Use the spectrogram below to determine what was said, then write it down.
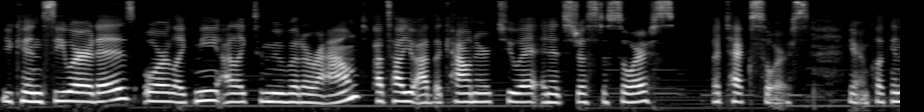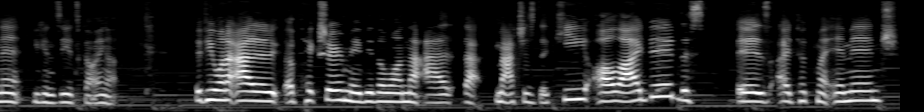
You can see where it is, or like me, I like to move it around. That's how you add the counter to it, and it's just a source, a text source. Here, I'm clicking it. You can see it's going up. If you want to add a, a picture, maybe the one that add, that matches the key. All I did this is I took my image.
